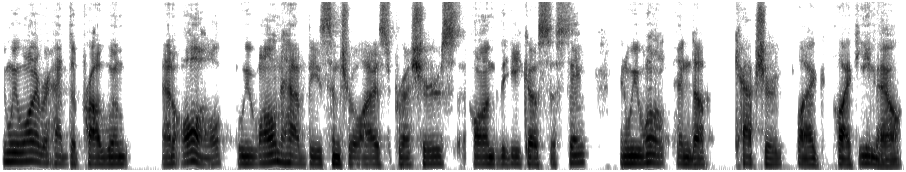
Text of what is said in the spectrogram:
And we won't ever have the problem at all. We won't have these centralized pressures on the ecosystem and we won't end up captured like like email.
